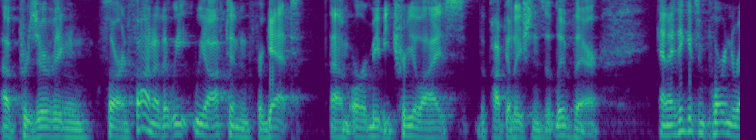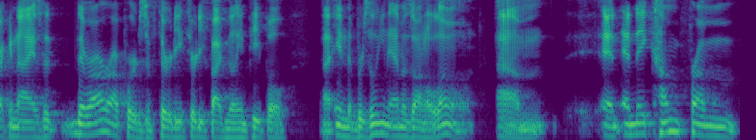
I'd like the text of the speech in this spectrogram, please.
of preserving flora and fauna that we, we often forget um, or maybe trivialize the populations that live there. And I think it's important to recognize that there are upwards of 30, 35 million people uh, in the Brazilian Amazon alone. Um, and, and they come from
